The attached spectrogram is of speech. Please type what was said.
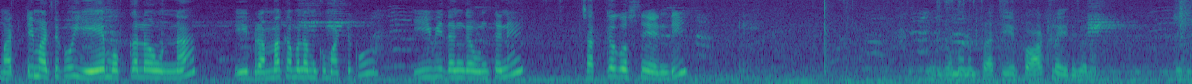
మట్టి మట్టుకు ఏ మొక్కలో ఉన్నా ఈ బ్రహ్మకమలంకు మట్టుకు ఈ విధంగా ఉంటేనే చక్కగా వస్తాయండి. ఇదిగో మనం ప్రతి పాట్లో ఇదిగో ఇది.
